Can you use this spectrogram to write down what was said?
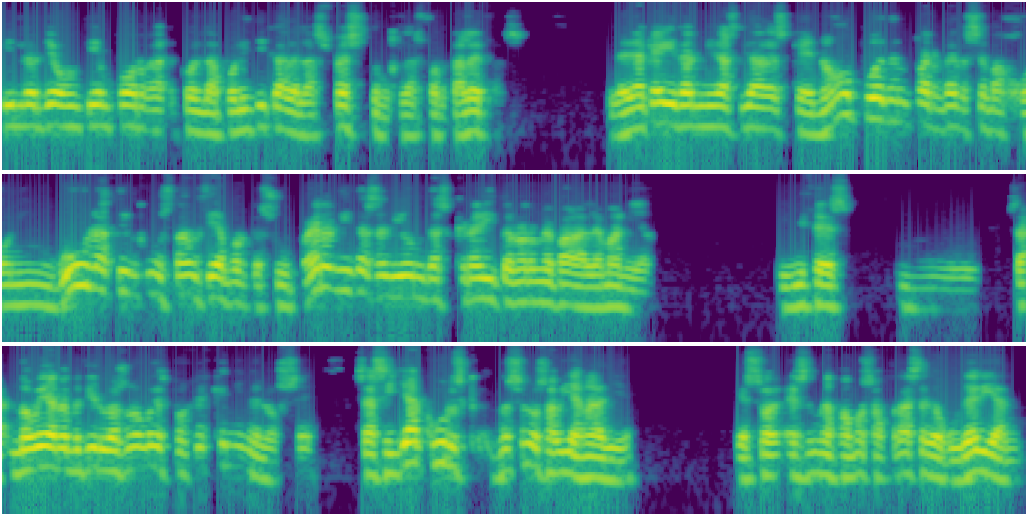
Hitler lleva un tiempo con la política de las Festung, las fortalezas. La idea que hay determinadas ciudades que no pueden perderse bajo ninguna circunstancia porque su pérdida sería un descrédito enorme para Alemania. Y dices, mm, no voy a repetir los nombres porque es que ni me los sé. O sea, si ya Kursk no se lo sabía nadie, que eso es una famosa frase de Guderian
